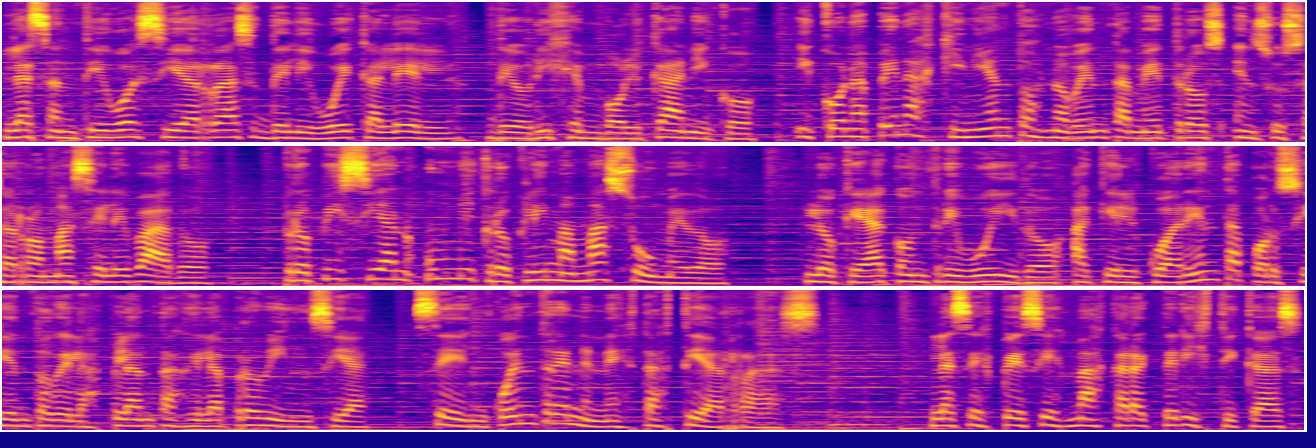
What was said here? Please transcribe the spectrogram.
Las antiguas sierras del Ihuecalel, de origen volcánico y con apenas 590 metros en su cerro más elevado, propician un microclima más húmedo, lo que ha contribuido a que el 40% de las plantas de la provincia se encuentren en estas tierras. Las especies más características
